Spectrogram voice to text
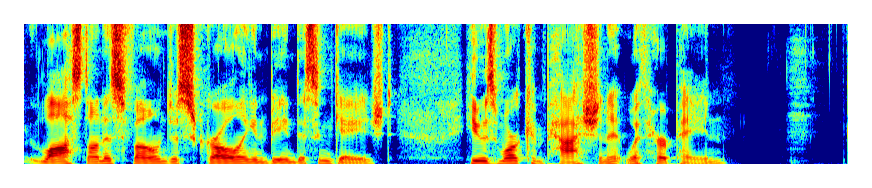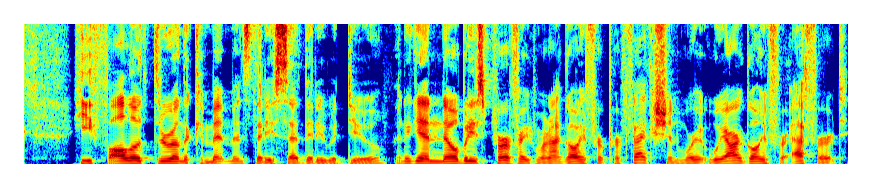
lost on his phone, just scrolling and being disengaged. He was more compassionate with her pain. He followed through on the commitments that he said that he would do. And again, nobody's perfect. We're not going for perfection. We're, we are going for effort.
